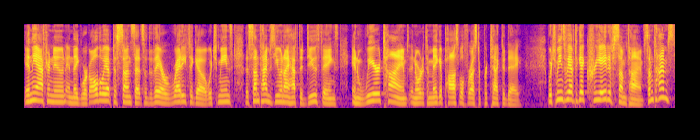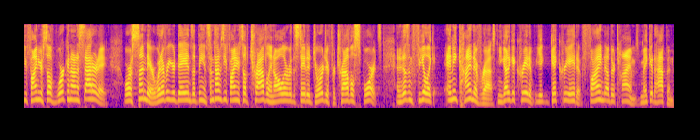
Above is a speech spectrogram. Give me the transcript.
in the afternoon and they work all the way up to sunset so that they are ready to go, which means that sometimes you and I have to do things in weird times in order to make it possible for us to protect a day which means we have to get creative sometimes. Sometimes you find yourself working on a Saturday or a Sunday or whatever your day ends up being. Sometimes you find yourself traveling all over the state of Georgia for travel sports, and it doesn't feel like any kind of rest. And you got to get creative. You get creative. Find other times. Make it happen.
